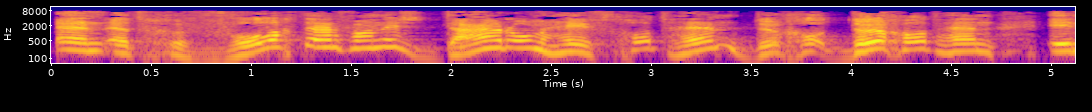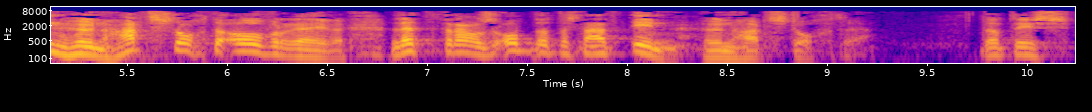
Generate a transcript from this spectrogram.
En het gevolg daarvan is, daarom heeft God hen, de God, de God hen in hun hartstochten overgegeven. Let trouwens op dat er staat in hun hartstochten. Dat is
